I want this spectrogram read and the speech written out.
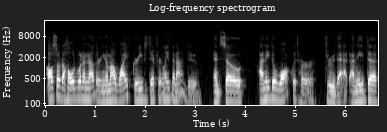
Also to hold one another. You know, my wife grieves differently than I do. And so I need to walk with her through that. I need to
